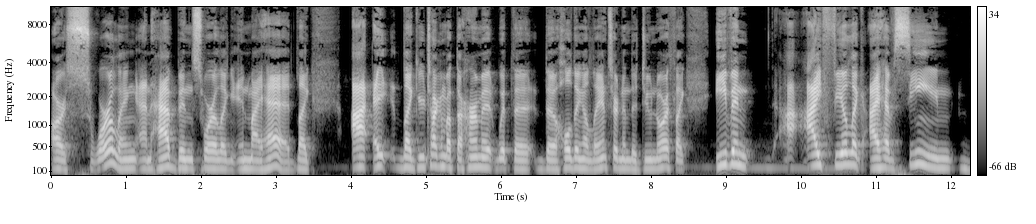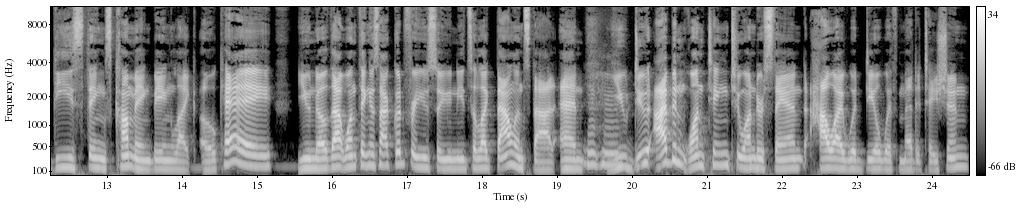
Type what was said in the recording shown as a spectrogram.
are swirling and have been swirling in my head. Like I, I like you're talking about the hermit with the the holding a lantern in the due north. Like even I- feel like I have seen these things coming, being like, okay, you know that one thing is not good for you, so you need to like balance that. And Mhm. you do. I've been wanting to understand how I would deal with meditation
